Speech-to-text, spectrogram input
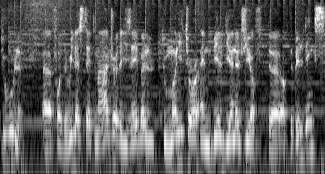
tool uh, for the real estate manager that is able to monitor and build the energy of the, of the buildings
